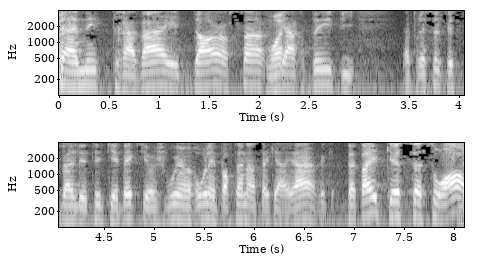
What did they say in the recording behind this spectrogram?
d'années de travail, d'heures sans Ouais. regarder. Puis après ça, le Festival d'été de Québec qui a joué un rôle important dans sa carrière. Peut-être que ce soir,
